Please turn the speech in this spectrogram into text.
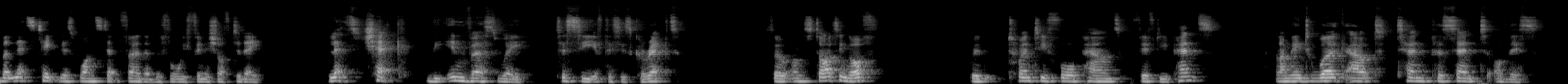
But let's take this one step further before we finish off today. Let's check the inverse way to see if this is correct. So I'm starting off with 24 pounds 50 pence, and I'm going to work out 10% of this,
